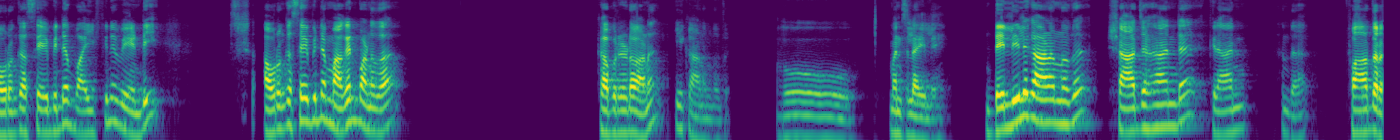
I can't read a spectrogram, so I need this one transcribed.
ഔറംഗസേബിന്റെ വൈഫിന് വേണ്ടി ഔറംഗസേബിന്റെ മകൻ പണിത കബറിടമാണ് ഈ കാണുന്നത്. ഓ. മനസ്സിലായില്ലേ? ഡൽഹിയിൽ കാണുന്നത് ഷാജഹാന്റെ ഗ്രാൻഡ് എന്താ ഫാദർ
